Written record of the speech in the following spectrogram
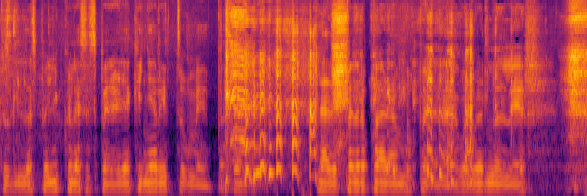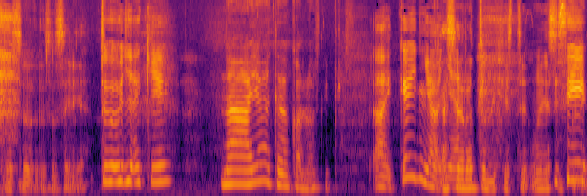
pues las películas esperaría que Ñarritu me pasara la de Pedro Páramo para volverlo a leer. Eso, eso sería. Tú, Jackie. No, yo me quedo con los libros. Ay, qué ñoña. Hace rato dijiste, a Sí.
